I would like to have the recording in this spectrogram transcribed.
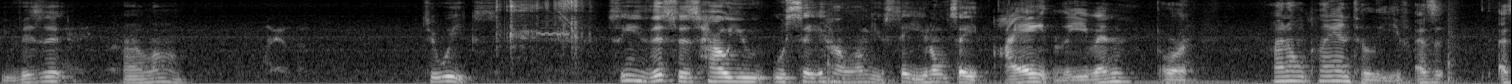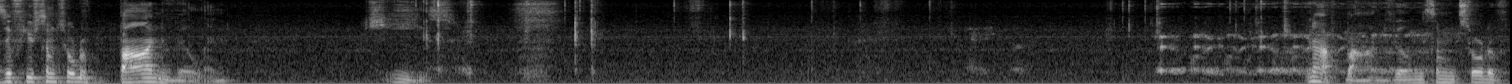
You visit? How long? Two weeks. See, this is how you say how long you stay. You don't say, I ain't leaving, or I don't plan to leave, as, as if you're some sort of Bond villain. Jeez. Not Bond villain, some sort of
